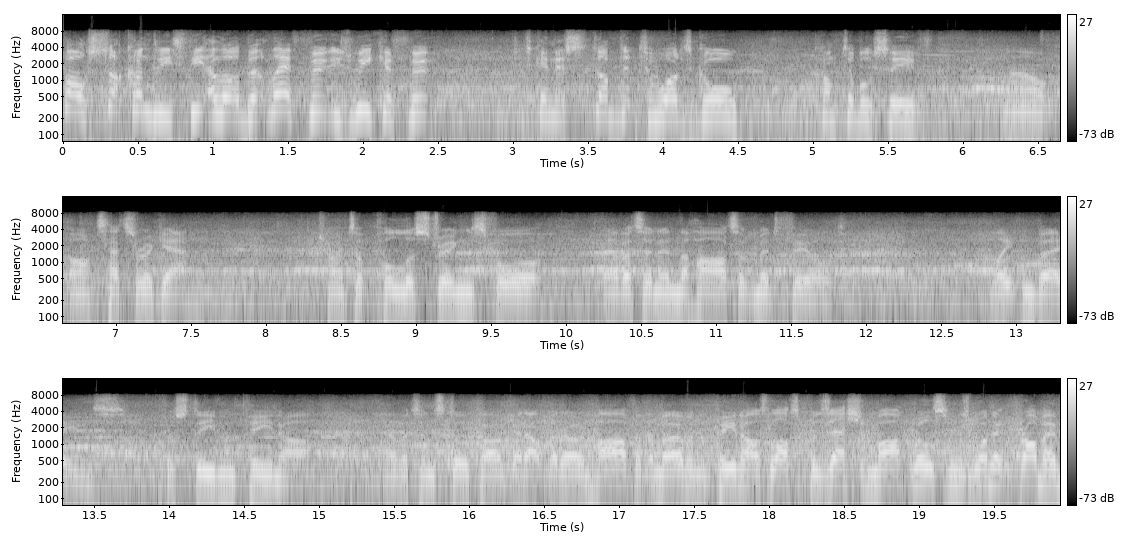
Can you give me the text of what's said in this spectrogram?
Ball stuck under his feet a little bit. Left foot, his weaker foot. Just kind of stubbed it towards goal. Comfortable save. Now Arteta again, trying to pull the strings for Everton in the heart of midfield. Leighton Baines for Steven Pienaar. Everton still can't get out their own half at the moment, and Pienaar's lost possession. Mark Wilson's won it from him.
